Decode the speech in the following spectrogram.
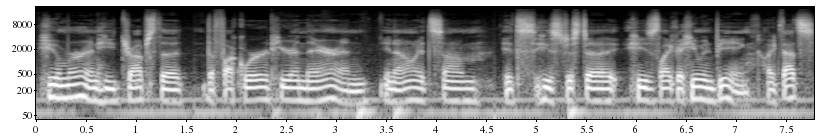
humor, and he drops the the fuck word here and there, and you know, it's um, it's he's just a he's like a human being. Like that's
